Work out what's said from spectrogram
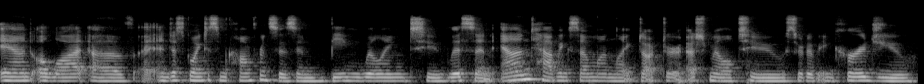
and a lot of, and just going to some conferences and being willing to listen and having someone like Dr. Esmail to sort of encourage you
